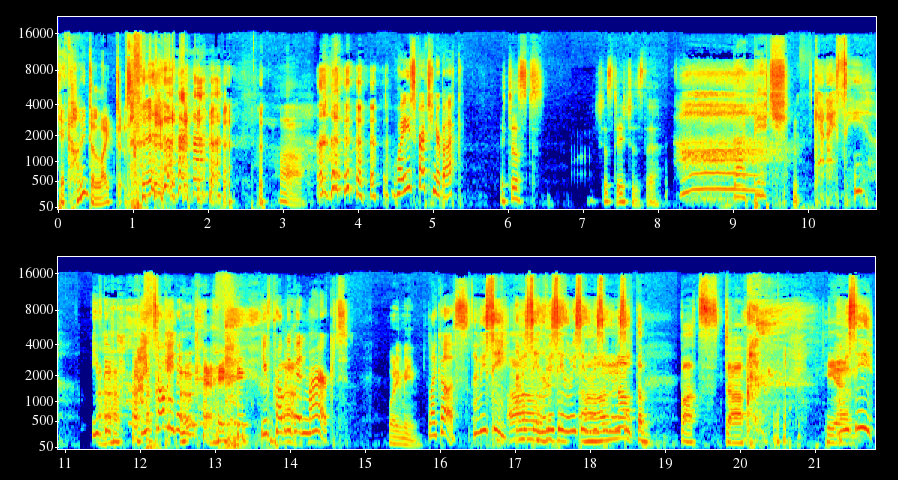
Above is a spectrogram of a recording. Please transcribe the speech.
you kind of liked it. Huh. Why are you scratching your back? It just it just itches there. That bitch. Can I see? You've, got, you've probably been Okay. you've probably been marked what do you mean? like us. Let me see. Let me see. Let me see. Let me see. Let me see. Oh, Let me see. not the butt stuff. He, Let me um, see.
